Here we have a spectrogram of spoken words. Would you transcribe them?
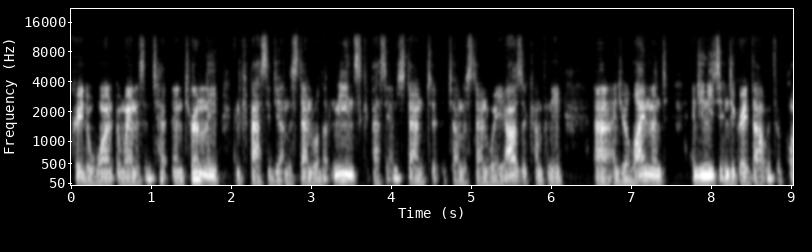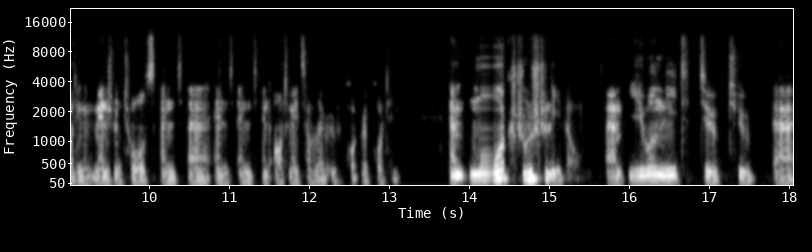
create a awareness inter internally and capacity to understand what that means, capacity to understand to, to understand where you are as a company uh, and your alignment. And you need to integrate that with reporting and management tools and, uh, and, and, and automate some of the report reporting. And more crucially though, um, you will need to, to uh,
